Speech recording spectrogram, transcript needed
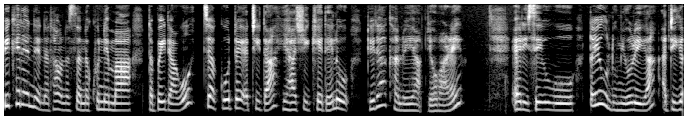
ပြီးခဲ့တဲ့နှစ်2022ခုနှစ်မှာတပိတ်တာကိုကျပ်6သိန်းအထိတာရရှိခဲ့တယ်လို့ဒေတာခန်တွေကပြောပါတယ်။ အဲ့ဒီဆေးဥကိုတရုတ်လူမျိုးတွေကအဓိက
